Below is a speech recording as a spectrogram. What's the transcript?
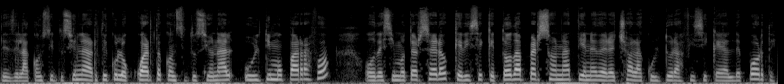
desde la Constitución el artículo cuarto constitucional, último párrafo o decimotercero, que dice que toda persona tiene derecho a la cultura física y al deporte.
